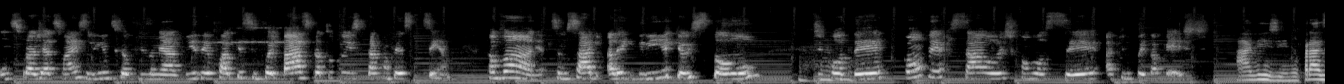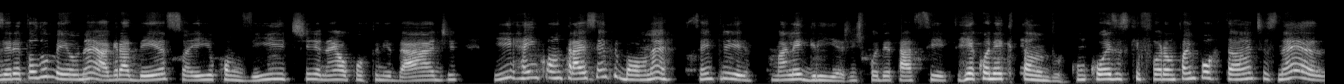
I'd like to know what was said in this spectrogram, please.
um dos projetos mais lindos que eu fiz na minha vida. E eu falo que assim, foi base para tudo isso que está acontecendo. Então, Vânia, você não sabe a alegria que eu estou de poder conversar hoje com você aqui no PeitoCast. Ah, Virginia, o prazer é todo meu, né? Agradeço aí o convite, né, a oportunidade. E reencontrar é sempre bom, né? Sempre uma alegria a gente poder estar tá se reconectando com coisas que foram tão importantes, né?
